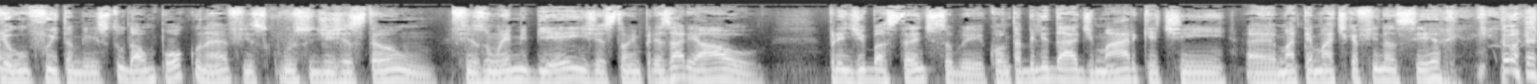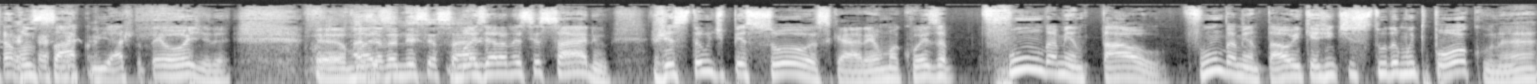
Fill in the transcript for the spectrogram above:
Eu fui também estudar um pouco, né? Fiz curso de gestão, fiz um MBA em gestão empresarial, aprendi bastante sobre contabilidade, marketing, eh, matemática financeira, que eu achava um saco e acho até hoje, né? Eh, mas, mas, era necessário. Mas era necessário. Gestão de pessoas, cara, é uma coisa fundamental, fundamental e que a gente estuda muito pouco, né?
